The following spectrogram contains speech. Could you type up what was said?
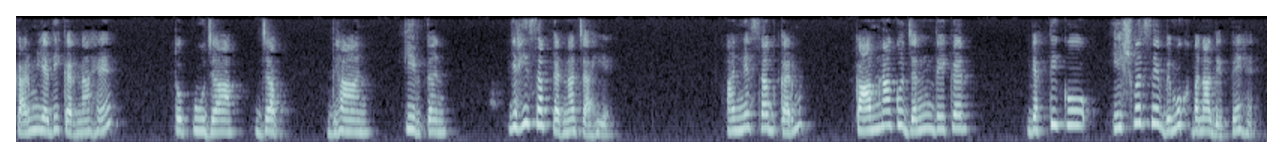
कर्म यदि करना है तो पूजा, जप, ध्यान, कीर्तन, यही सब करना चाहिए। अन्य सब कर्म, कामना को जन्म देकर व्यक्ति को ईश्वर से विमुख बना देते हैं।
